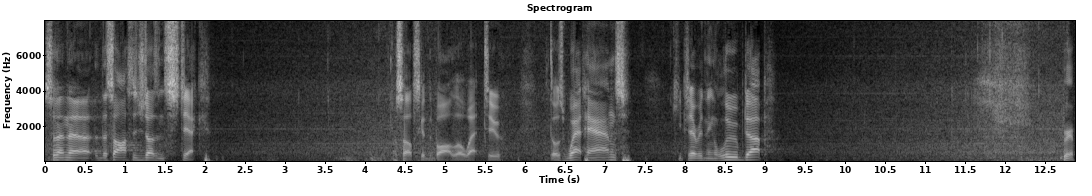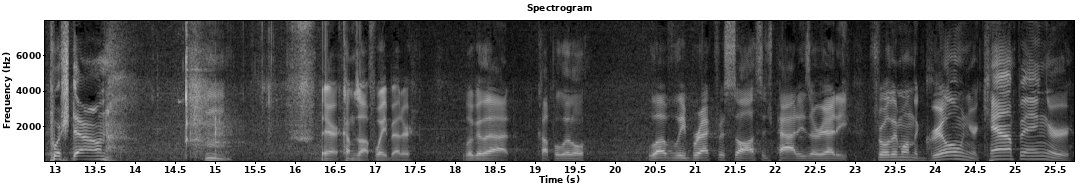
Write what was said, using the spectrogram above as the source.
so then the, the sausage doesn't stick. Also helps get the ball a little wet too. With Those wet hands, keeps everything lubed up. We're push down. Mmm. There, it comes off way better. Look at that. Couple little lovely breakfast sausage patties already. Throw them on the grill when you're camping or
